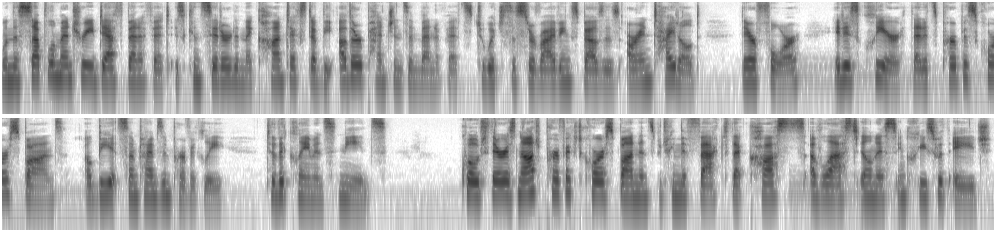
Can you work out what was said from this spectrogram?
when the supplementary death benefit is considered in the context of the other pensions and benefits to which the surviving spouses are entitled, therefore, it is clear that its purpose corresponds, albeit sometimes imperfectly, to the claimant's needs. Quote, there is not perfect correspondence between the fact that costs of last illness increase with age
